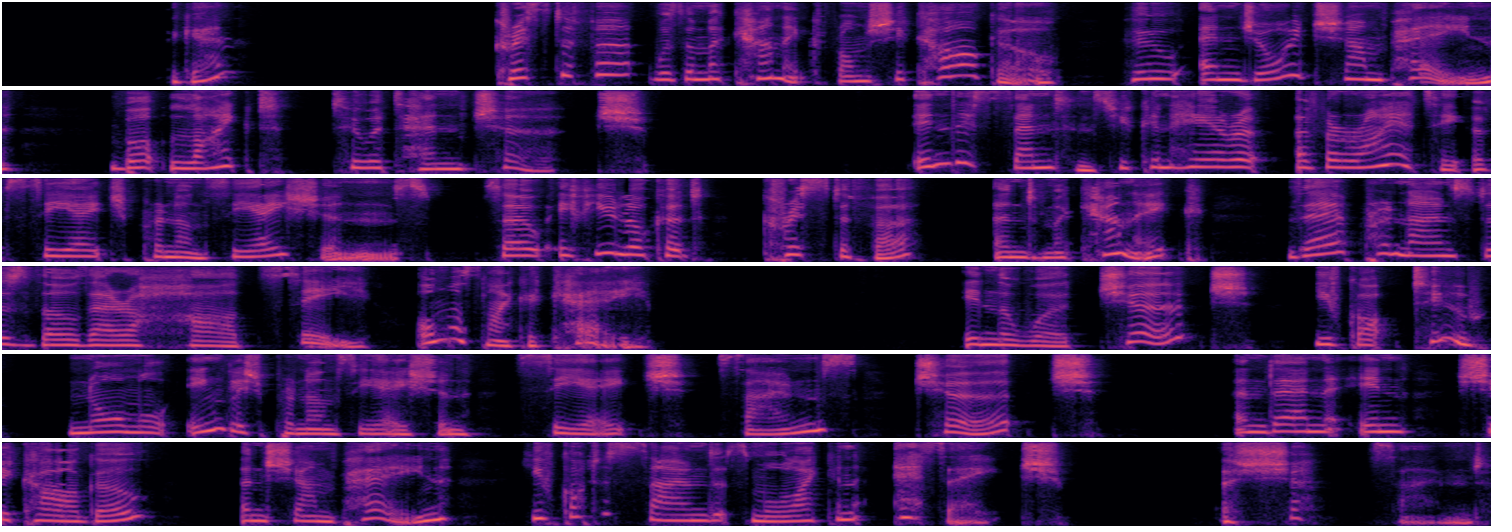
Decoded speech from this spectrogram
Again? Christopher was a mechanic from Chicago who enjoyed champagne but liked to attend church. In this sentence, you can hear a, a, variety of CH pronunciations. So if you look at Christopher and mechanic, they're pronounced as though they're a hard C, almost like a K. In the word church, you've got two normal English pronunciation CH sounds, church. And then in Chicago and Champagne, you've got a sound that's more like an SH, a sh sound.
